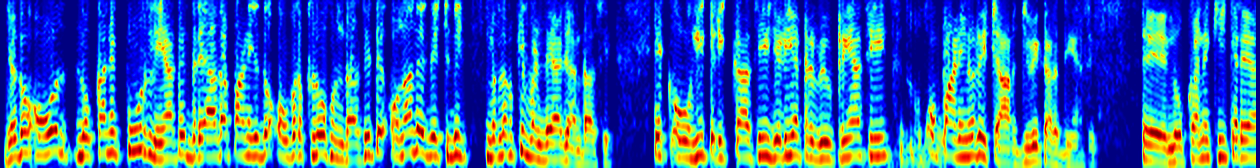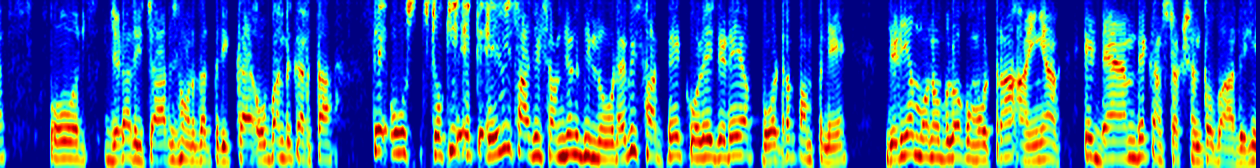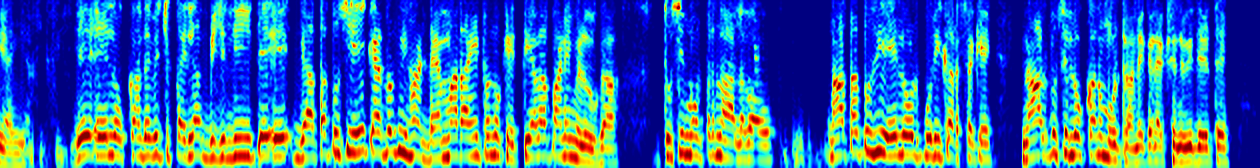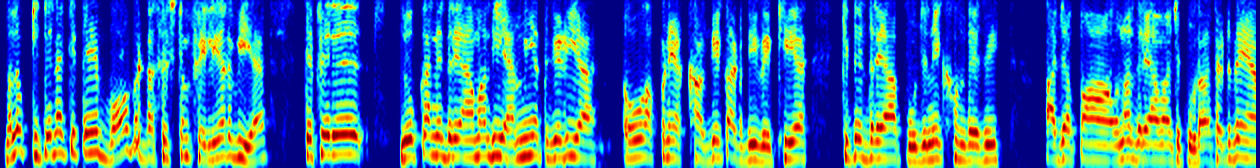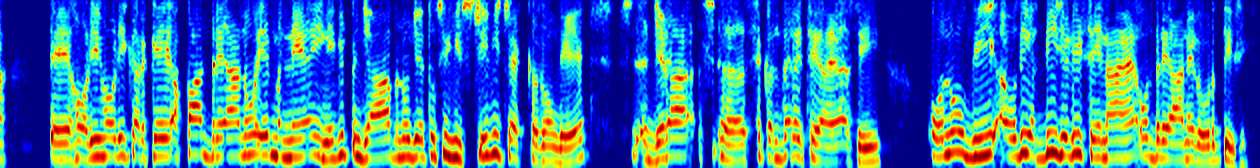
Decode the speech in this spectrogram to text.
ਜਦੋਂ ਉਹ ਲੋਕਾਂ ਨੇ ਪੂਰ ਲਿਆ ਤੇ ਦਰਿਆ ਦਾ ਪਾਣੀ ਜਦੋਂ ਓਵਰਫਲੋ ਹੁੰਦਾ ਸੀ ਤੇ ਉਹਨਾਂ ਦੇ ਵਿੱਚ ਵੀ ਮਤਲਬ ਕਿ ਵੰਡਿਆ ਜਾਂਦਾ ਸੀ। ਇੱਕ ਉਹੀ ਤਰੀਕਾ ਸੀ, ਜਿਹੜੀਆਂ ਟ੍ਰਿਬਿਊਟਰੀਆਂ ਸੀ, ਉਹ ਪਾਣੀ ਨੂੰ ਰਿਚਾਰਜ ਵੀ ਕਰਦੀਆਂ ਸੀ। ਤੇ ਲੋਕਾਂ ਨੇ ਕੀ ਕਰਿਆ? ਉਹ ਜਿਹੜਾ ਰਿਚਾਰਜ ਹੋਣ ਦਾ ਤਰੀਕਾ ਹੈ, ਉਹ ਬੰਦ ਕਰਤਾ। ਤੇ ਉਸ, ਕਿਉਂਕਿ ਇੱਕ ਇਹ ਵੀ ਸਾਜ਼ਿਸ਼ ਸਮਝਣ ਦੀ ਲੋੜ ਹੈ ਵੀ ਸਾਡੇ ਕੋਲੇ ਜਿਹੜੇ ਆ ਵਾਟਰ ਪੰਪ ਨੇ, ਜਿਹੜੀਆਂ ਮੋਨੋਬਲੋਕ ਮੋਟਰਾਂ ਆਈਆਂ, ਇਹ ਡੈਮ ਦੇ ਕੰਸਟਰਕਸ਼ਨ ਤੋਂ ਬਾਅਦ ਹੀ ਆਈਆਂ। ਜੇ ਇਹ ਲੋਕਾਂ ਦੇ ਵਿੱਚ ਪਹਿਲਾਂ ਬਿਜਲੀ ਤੇ ਇਹ, ਜਾਂ ਤਾਂ ਤੁਸੀਂ ਇਹ ਕਹਿ ਦਿਓ ਵੀ ਹਾਂ ਡੈਮਾਂ ਰਾਹੀਂ ਤੁਹਾਨੂੰ ਖੇਤੀ ਵਾਲਾ ਪਾਣੀ ਮਿਲੂਗਾ, ਤੁਸੀਂ ਮੋਟਰ ਨਾ ਲਵਾਓ, ਨਾ ਤਾਂ ਤੁਸੀਂ ਇਹ ਲੋਡ ਪੂਰੀ ਕਰ ਸਕੇ, ਨਾਲ ਤੁਸੀਂ ਲੋਕਾਂ ਨੂੰ ਮੋਟਰਾਂ ਦੇ ਕਨੈਕਸ਼ਨ ਵੀ ਦੇਤੇ। ਮਤਲਬ ਕਿਤੇ ਨਾ ਕਿਤੇ ਬਹੁਤ ਵੱਡਾ ਸਿਸਟਮ ਫੇਲਿਅਰ ਵੀ ਹੈ ਤੇ ਫਿਰ ਲੋਕਾਂ ਨੇ ਦਰਿਆਵਾਂ ਦੀ ਅਹਿਮੀਅਤ ਜਿਹੜੀ ਆ, ਉਹ ਆਪਣੇ ਅੱਖਾਂ ਅੱਗੇ ਘਟਦੀ ਵੇਖੀ ਹੈ। ਕਿਤੇ ਦਰਿਆ ਪੂਜਨਿਕ ਹੁੰਦੇ ਸੀ, ਅੱਜ ਆਪਾਂ ਉਹਨਾਂ ਦਰਿਆਵਾਂ 'ਚ ਕੂੜਾ ਸਿੱਟਦੇ ਆ ਤੇ ਹੌਲੀ ਹੌਲੀ ਕਰਕੇ ਆਪਾਂ ਦਰਿਆ ਨੂੰ ਇਹ ਮੰਨਿਆ ਹੀ ਨਹੀਂ ਵੀ ਪੰਜਾਬ ਨੂੰ ਜੇ ਤੁਸੀਂ ਹਿਸਟਰੀ ਵੀ ਚੈੱਕ ਕਰੋਗੇ ਜਿਹੜਾ ਸਿਕੰਦਰ ਇੱਥੇ ਆਇਆ ਸੀ, ਉਹਨੂੰ ਵੀ, ਉਹਦੀ ਅੱਧੀ ਜਿਹੜੀ ਸੈਨਾ ਹੈ, ਉਹ ਦਰਿਆ ਨੇ ਰੋੜਤੀ ਸੀ।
